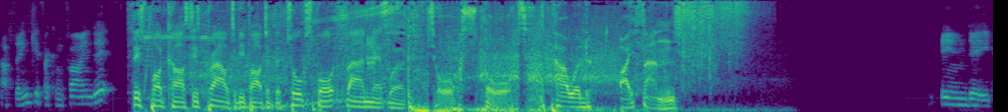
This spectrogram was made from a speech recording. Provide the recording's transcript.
I think if I can find it. This podcast is proud to be part of the TalkSport Fan Network. TalkSport. Powered by fans. Indeed.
